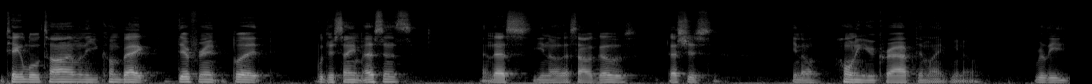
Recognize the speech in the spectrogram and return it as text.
You take a little time and then you come back different, but with the same essence. And that's you know that's how it goes. That's just you know honing your craft and like you know really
